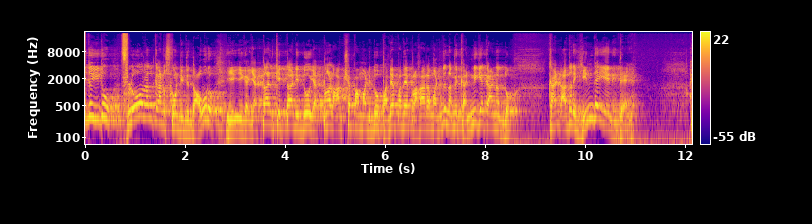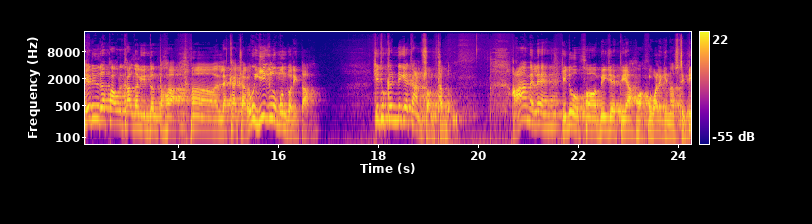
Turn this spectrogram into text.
ಇದು ಇದು ಫ್ಲೋರಲ್ಲಿ ಕಾಣಿಸ್ಕೊಂಡಿದ್ದು ಅವರು ಈಗ ಯತ್ನಾಳ್ ಕಿತ್ತಾಡಿದ್ದು, ಯತ್ನಾಳ್ ಆಕ್ಷೇಪ ಮಾಡಿದ್ದು, ಪದೇ ಪದೇ ಪ್ರಹಾರ ಮಾಡಿದ್ದು ನಮಗೆ ಕಣ್ಣಿಗೆ ಕಾಣದ್ದು. ಕಣ್, ಅದರ ಹಿಂದೆ ಏನಿದೆ? ಯಡಿಯೂರಪ್ಪ ಅವರ ಕಾಲದಲ್ಲಿ ಇದ್ದಂತಹ ಲೆಕ್ಕಾಚಾರವು ಈಗಲೂ ಮುಂದುವರಿತಾ. ಇದು ಕಣ್ಣಿಗೆ ಕಾಣಿಸುವಂಥದ್ದು. ಆಮೇಲೆ ಇದು ಬಿ ಜೆ ಪಿಯ ಒಳಗಿನ ಸ್ಥಿತಿ,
